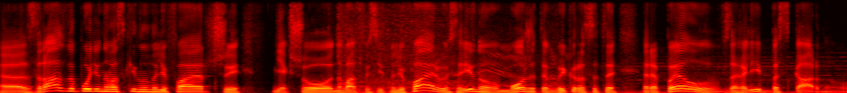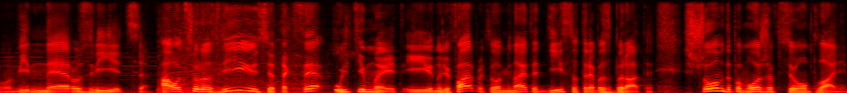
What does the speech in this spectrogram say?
е, зразу, потім на вас кинули нуліфаєр, чи якщо на вас висить нуліфаєр, ви все рівно можете використати репел взагалі безкарно. Він не розвіється. А от що розвіюється, так це ультімейт. І нуліфаєр проти Ламінайта дійсно треба збирати. Що вам допоможе в цьому плані?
